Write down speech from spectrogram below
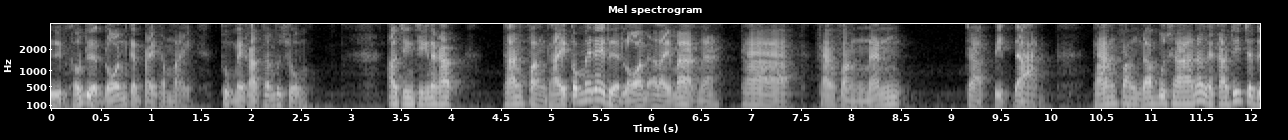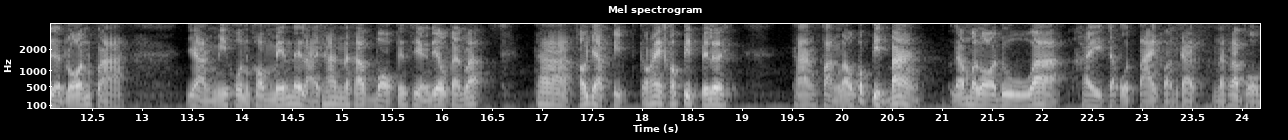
อื่นเขาเดือดร้อนกันไปทำไม ถูกไหมครับท่านผู้ชม เอาจริง ๆนะครับ ทางฝั่งไทยก็ไม่ได้เดือดร้อนอะไรมากนะ ถ้าทางฝั่งนั้นจะปิดด่าน ทางฝั่งกัมพูชานั่นแหละครับที่จะเดือดร้อนกว่า อย่างมีคนคอมเมนต์หลายๆท่านนะครับ บอกเป็นเสียงเดียวกันว่า ถ้าเขาอยากปิดก็ให้เขาปิดไปเลย ทางฝั่งเราก็ปิดบ้าง แล้วมารอดูว่าใครจะอดตายก่อนกันนะครับ ผม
